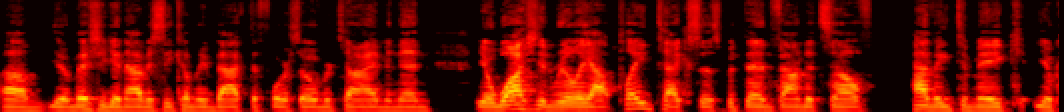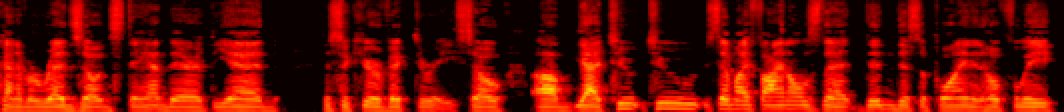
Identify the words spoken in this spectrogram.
Um, you know, Michigan obviously coming back to force overtime, and then you know Washington really outplayed Texas, but then found itself having to make you know kind of a red zone stand there at the end to secure victory. So um, yeah, two two semifinals that didn't disappoint, and hopefully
